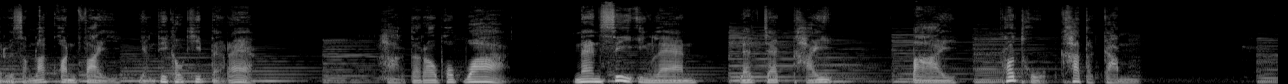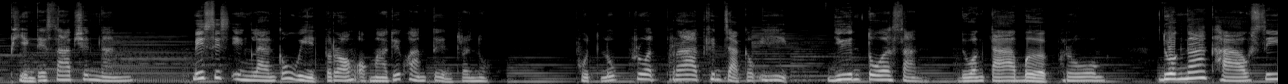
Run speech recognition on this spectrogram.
หรือสำลักควันไฟอย่างที่เขาคิดแต่แรก หากแต่เราพบว่าแนนซี่อิงแลนด์และแจ็คไทตาย เพราะถูกฆาตกรรม เพียงได้ทราบเช่นนั้น มิสซิสอิงแลนด์ก็หวีดร้องออกมาด้วยความตื่นตระหนก ผุดลุกพรวดพราดขึ้นจากเก้าอี้ ยืนตัวสั่น ดวงตาเบิกโพรง ดวงหน้าขาวซี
